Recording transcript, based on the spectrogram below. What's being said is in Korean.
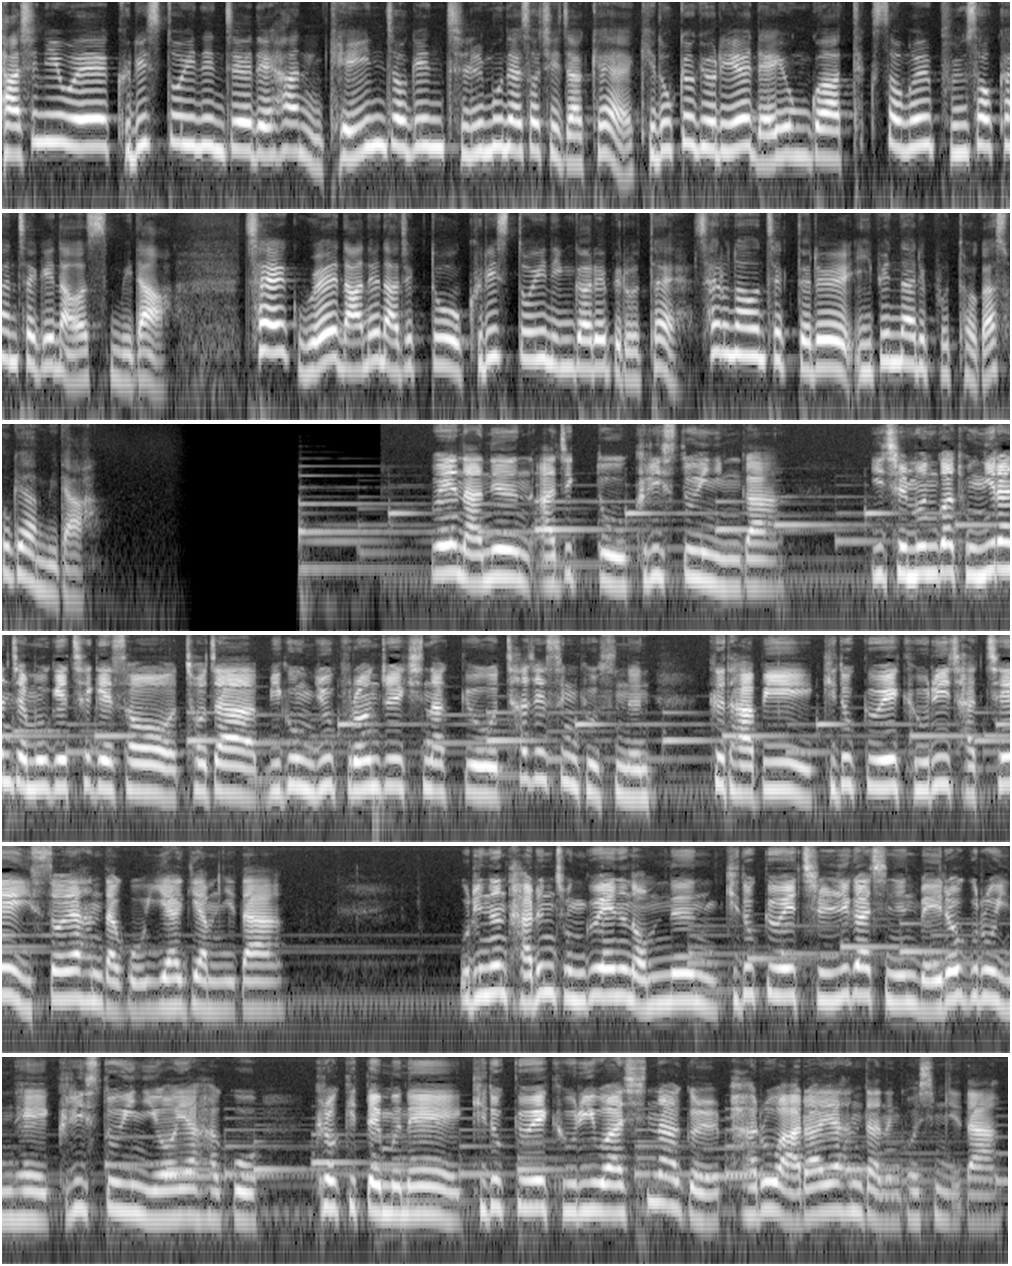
자신이 왜 그리스도인인지에 대한 개인적인 질문에서 시작해 기독교 교리의 내용과 특성을 분석한 책이 나왔습니다. 책 왜 나는 아직도 그리스도인인가를 비롯해 새로 나온 책들을 이빈나 리포터가 소개합니다. 왜 나는 아직도 그리스도인인가? 이 질문과 동일한 제목의 책에서 저자 미국 뉴 브런즈윅 신학교 차재승 교수는 그 답이 기독교의 교리 자체에 있어야 한다고 이야기합니다. 우리는 다른 종교에는 없는 기독교의 진리가 지닌 매력으로 인해 그리스도인이어야 하고 그렇기 때문에 기독교의 교리와 신학을 바로 알아야 한다는 것입니다.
